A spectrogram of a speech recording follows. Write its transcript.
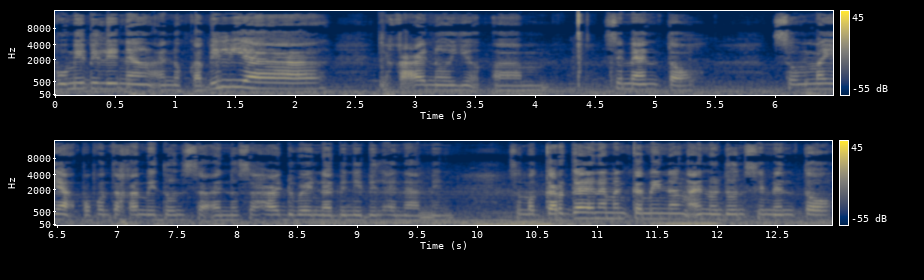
bumibili ng ano kabilya tsaka ano yung um, semento. So maya pupunta kami doon sa ano sa hardware na binibilhan namin. So magkarga na naman kami ng ano doon semento.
